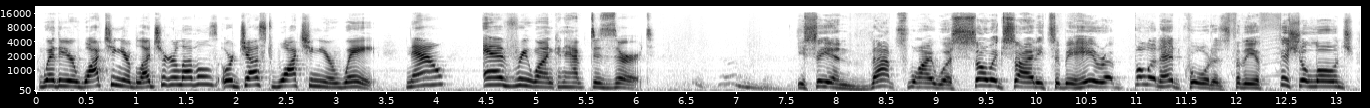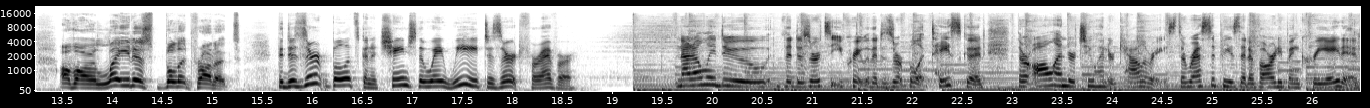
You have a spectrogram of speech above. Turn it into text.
whether you're watching your blood sugar levels, or just watching your weight, now everyone can have dessert. You see, and that's why we're so excited to be here at Bullet headquarters for the official launch of our latest Bullet product. The dessert bullet's gonna change the way we eat dessert forever. Not only do the desserts that you create with a dessert bullet taste good, they're all under 200 calories. The recipes that have already been created,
